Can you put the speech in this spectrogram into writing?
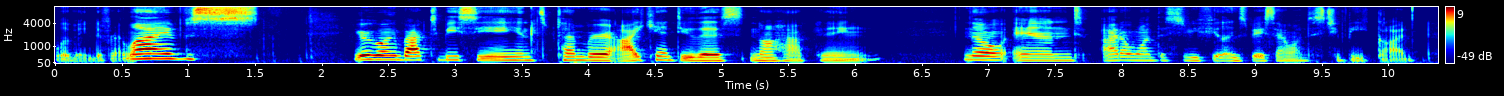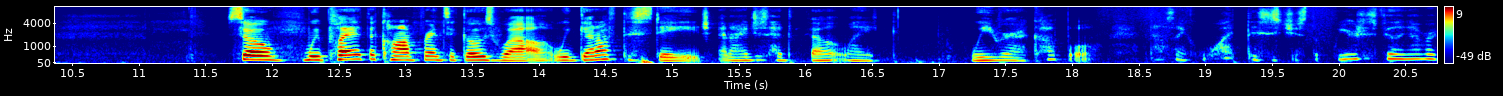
living different lives. You're going back to BC in September. I can't do this. Not happening. No, and I don't want this to be feelings based. I want this to be God. So we play at the conference. It goes well. We get off the stage, and I just had felt like we were a couple. Was like, what? This is just the weirdest feeling ever.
